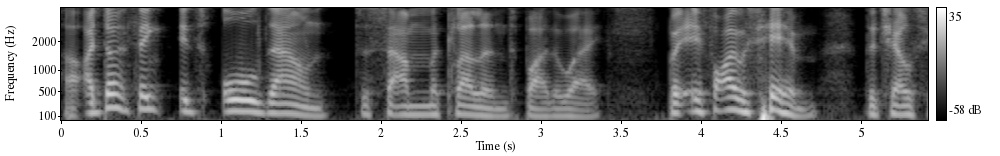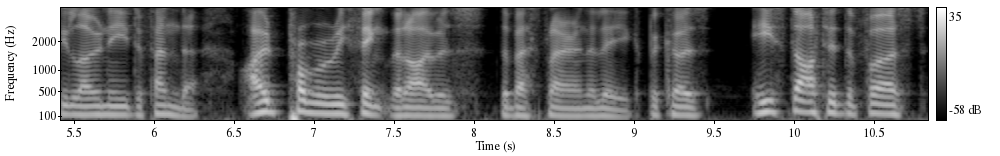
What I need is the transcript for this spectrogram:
Uh, I don't think it's all down to Sam McClelland, by the way. But if I was him, the Chelsea loanee defender, I'd probably think that I was the best player in the league because he started the first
